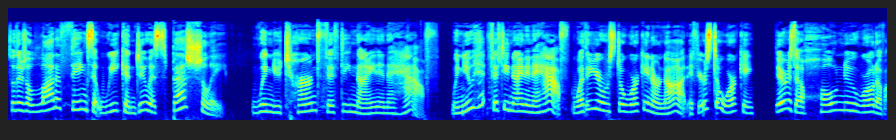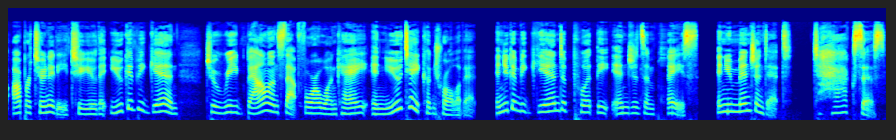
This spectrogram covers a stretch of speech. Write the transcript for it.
So there's a lot of things that we can do, especially when you turn 59 and a half. When you hit 59 and a half, whether you're still working or not, if you're still working, there is a whole new world of opportunity to you that you can begin to rebalance that 401k and you take control of it. And you can begin to put the engines in place. And you mentioned it taxes.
